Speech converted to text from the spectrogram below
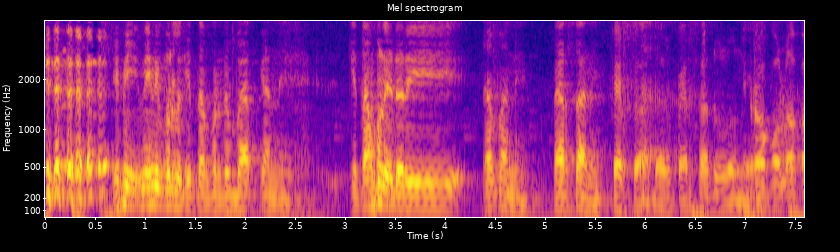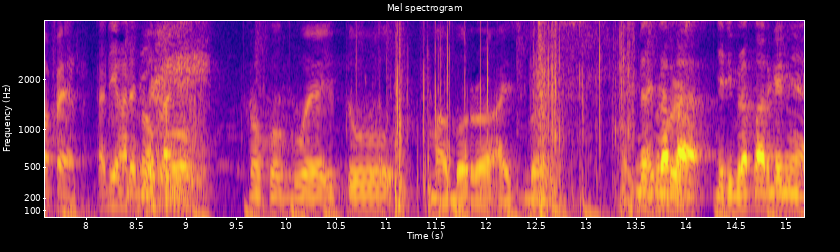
ini, ini ini perlu kita perdebatkan nih. Kita mulai dari apa nih? Versa nih. Versa dari Versa dulu nih. Rokok lu apa Fer? Tadi yang ada di rokok belakang rokok gue itu Marlboro Iceberg. Terus berapa? Jadi berapa harganya?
